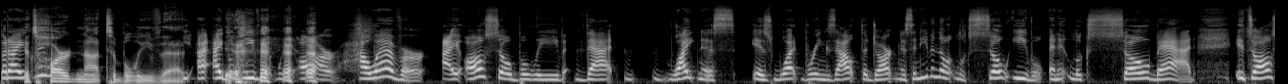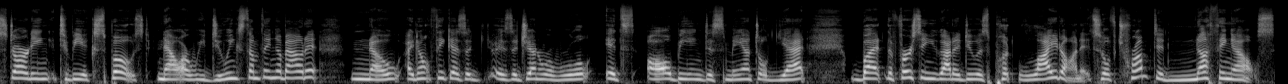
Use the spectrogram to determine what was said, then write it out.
But I It's agree hard not to believe that. I, I believe that we are. However, I also believe that lightness is what brings out the darkness. And even though it looks so evil and it looks so bad, it's all starting to be exposed. Now, are we doing something about it? No, I don't think as a as a general rule, it's all being dismantled yet. But the first thing you got to do is put light on it. So if Trump did nothing else,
